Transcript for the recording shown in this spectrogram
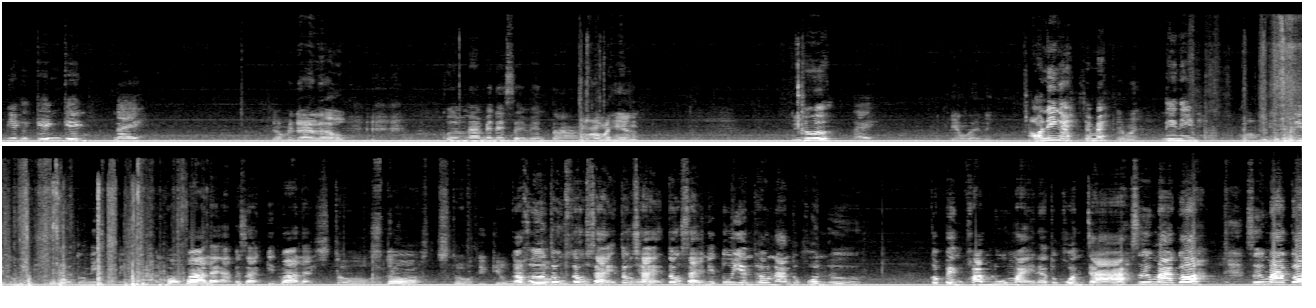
เมียกับเก่งเก่งไหนจำไม่ได้แล้ว คุณอำนาจไม่ได้ใส่แว่นตา เอามาเห็นนี่คือไหนเพียงอะไรนี่อ๋อนี่ไงใช่ไหมใช่ไหมนี่นี่เอามาเห็นตรงนี้ตรงนี้เดี๋ยวตรงนี้ตรงนี้ มันบอกว่าอะไรอ่านภาษาอังกฤษว่าอะไรส โตร์ store สโตร์ที่เกี่ยวก็คือต้องต้องใส่ต้องใช้ต้องใส่ในตู้เย็นเท่านั้นทุกคนเออ ก็เป็นความรู้ใหม่นะทุกคนจ๋าซื้อมาก็ ซื้อมาก็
